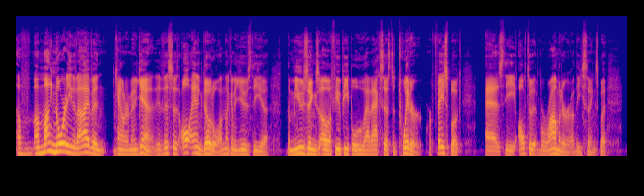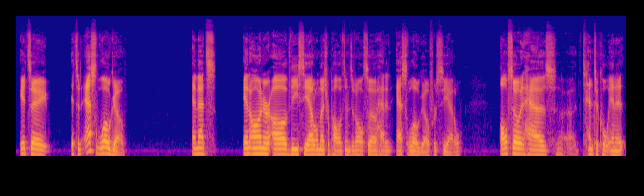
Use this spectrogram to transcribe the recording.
of a minority that I've encountered, and again, this is all anecdotal. I'm not going to use the uh, the musings of a few people who have access to Twitter or Facebook as the ultimate barometer of these things, but it's a it's an S logo, and that's in honor of the Seattle Metropolitans. It also had an S logo for Seattle. Also, it has a tentacle in it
